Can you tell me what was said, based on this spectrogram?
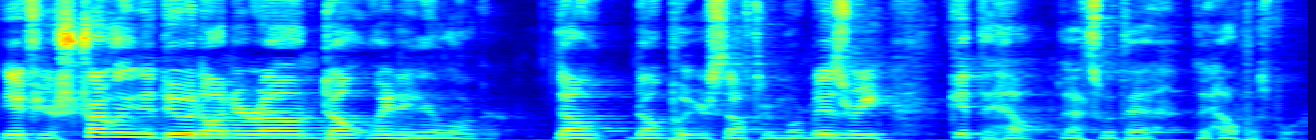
If you're struggling to do it on your own, don't wait any longer. Don't don't put yourself through more misery. Get the help. That's what the, the help is for.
